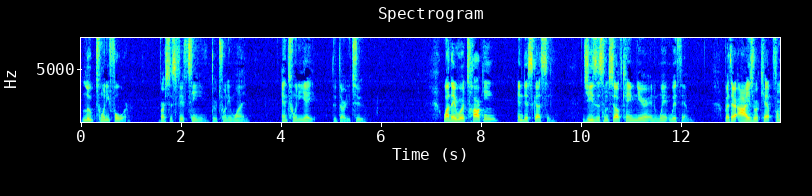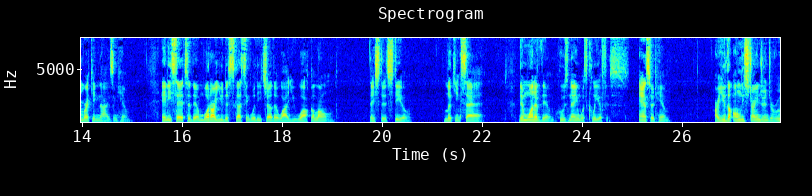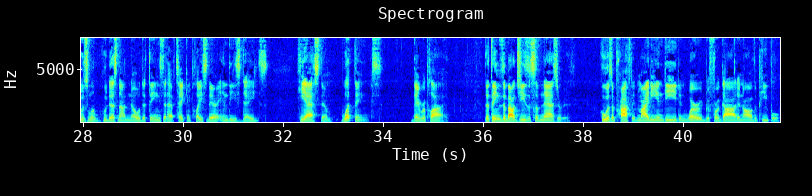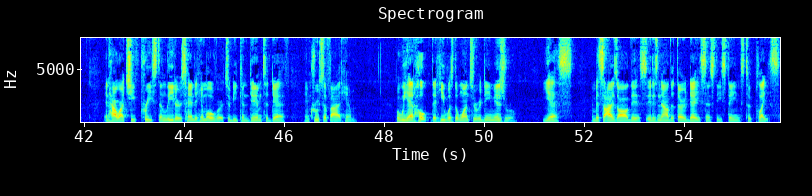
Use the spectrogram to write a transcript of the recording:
Luke 24, verses 15 through 21 and 28 through 32. While they were talking and discussing, Jesus himself came near and went with them. But their eyes were kept from recognizing him. And he said to them, What are you discussing with each other while you walk along? They stood still, looking sad. Then one of them, whose name was Cleophas, answered him, Are you the only stranger in Jerusalem who does not know the things that have taken place there in these days? He asked them, What things? They replied, The things about Jesus of Nazareth, who was a prophet, mighty in deed and word before God and all the people and how our chief priests and leaders handed him over to be condemned to death and crucified him. But we had hoped that he was the one to redeem Israel. Yes, and besides all this, it is now the third day since these things took place.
